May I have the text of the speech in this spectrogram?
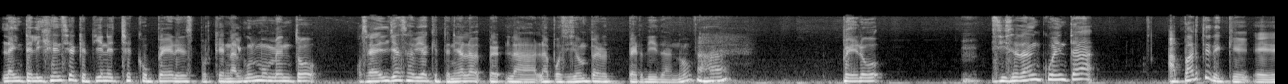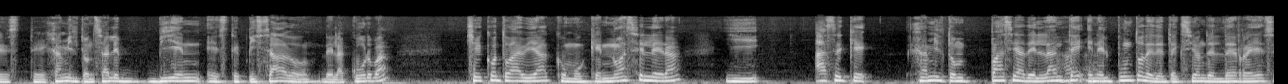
la inteligencia que tiene Checo Pérez, porque en algún momento, o sea, él ya sabía que tenía la, posición per- perdida, ¿no? Ajá. Pero si se dan cuenta, aparte de que este Hamilton sale bien este pisado de la curva, Checo todavía como que no acelera y hace que Hamilton pase adelante Ajá, en el punto de detección del DRS.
